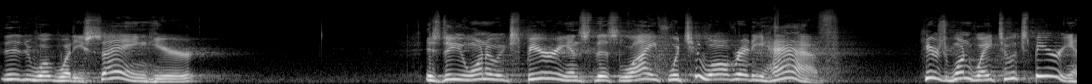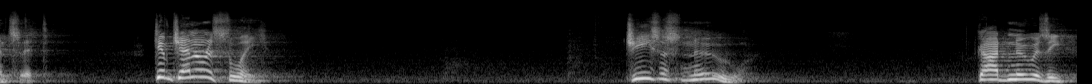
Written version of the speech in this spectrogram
what he's saying here is do you want to experience this life which you already have? Here's one way to experience it give generously. Jesus knew. God knew as He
